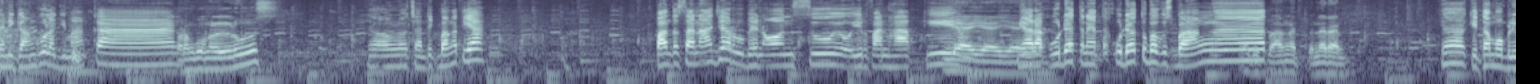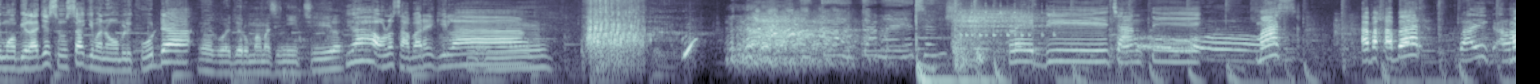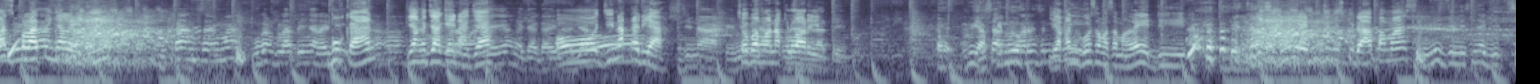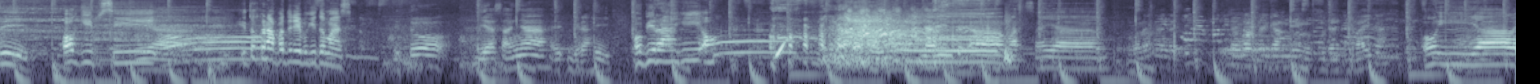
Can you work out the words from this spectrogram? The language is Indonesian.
Jangan diganggu lagi makan. Orang gua ngelus. Ya Allah, cantik banget ya. Pantesan aja Ruben Onsu, Irfan Hakim. Iya, iya, iya, Miara iya. kuda, ternyata kuda tuh bagus banget. Bagus banget, beneran. Ya, kita mau beli mobil aja susah, gimana mau beli kuda? Ya gua aja rumah masih nyicil. Ya Allah, sabar ya Gilang. Hmm. Lady, cantik. Mas, apa kabar? Baik, Mas pelatihnya Lady? Bukan, saya mah bukan pelatihnya Lady. Bukan? Heeh, Yang ngejagain aja? Iya, ngejagain Oh, aja. jinak nggak dia? Jinak. Ini Coba mana keluarin? Eh, lu yakin lu? Ya kan gue sama-sama Lady. Ini Lady jenis kuda apa, Mas? Ini jenisnya gipsy. Oh, Gipsy. Iya. Oh. Itu kenapa tuh dia begitu, Mas? Itu biasanya birahi. Oh, birahi. Oh.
